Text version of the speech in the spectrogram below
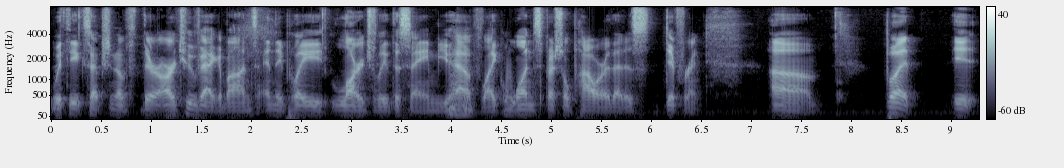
with the exception of there are two vagabonds, and they play largely the same. You have like one special power that is different. Um, but it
